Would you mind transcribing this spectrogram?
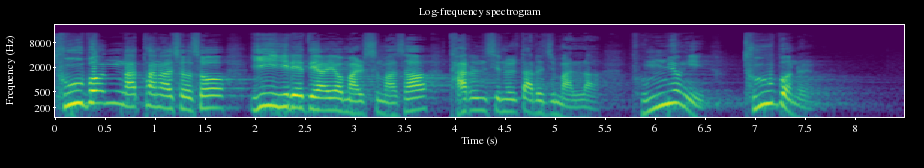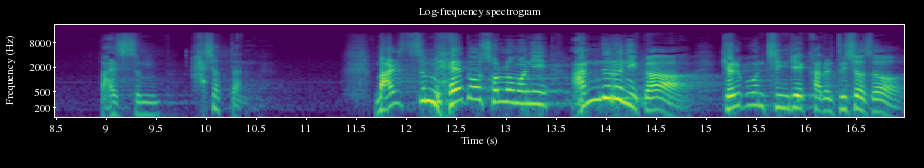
두 번 나타나셔서 이 일에 대하여 말씀하사 다른 신을 따르지 말라. 분명히 두 번을 말씀하셨다는 거예요. 말씀해도 솔로몬이 안 들으니까 결국은 징계의 칼을 드셔서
